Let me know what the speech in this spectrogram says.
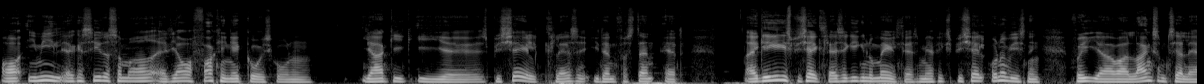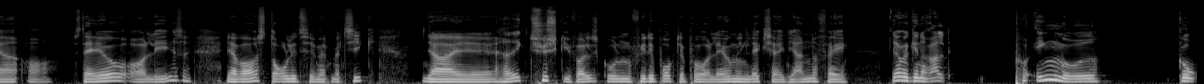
Og Emil, jeg kan sige dig så meget, at jeg var fucking ikke god i skolen. Jeg gik i øh, specialklasse i den forstand, at Nej, jeg gik ikke i specialklasse, jeg gik i normalklasse, men jeg fik special undervisning, fordi jeg var langsom til at lære at stave og læse. Jeg var også dårlig til matematik. Jeg øh, havde ikke tysk i folkeskolen, fordi det brugte jeg på at lave mine lektier i de andre fag. Jeg var generelt på ingen måde god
